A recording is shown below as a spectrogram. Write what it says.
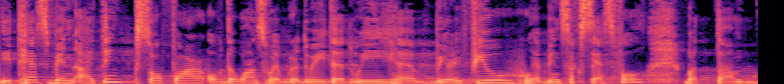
it has been, I think so far of the ones who have graduated, we have very few who have been successful, but um,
